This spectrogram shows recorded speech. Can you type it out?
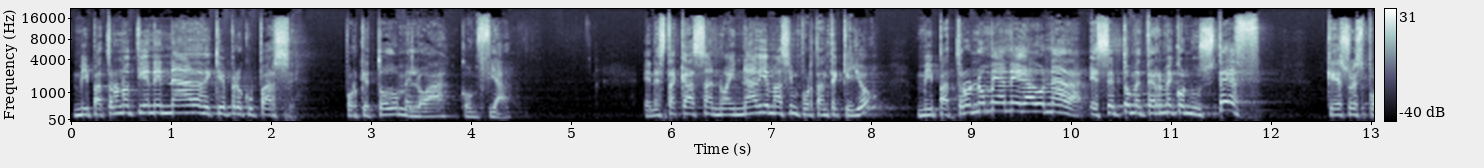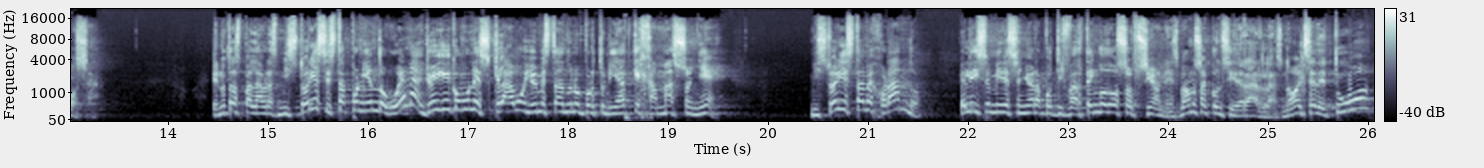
mi patrón no tiene nada de qué preocuparse porque todo me lo ha confiado. En esta casa no hay nadie más importante que yo. Mi patrón no me ha negado nada excepto meterme con usted, que es su esposa. En otras palabras, mi historia se está poniendo buena. Yo llegué como un esclavo y hoy me está dando una oportunidad que jamás soñé. Mi historia está mejorando. Él dice, mire señora Potifar, tengo dos opciones, vamos a considerarlas. ¿no? Él se detuvo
